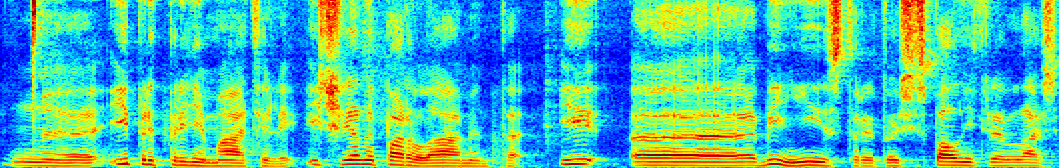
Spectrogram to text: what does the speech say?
и предприниматели, и члены парламента, и э, министры, то есть исполнительная власть,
